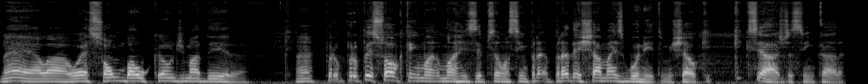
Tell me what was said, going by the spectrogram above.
né? Ela ou é só um balcão de madeira, né? Pro, pro pessoal que tem uma, uma recepção assim, pra deixar mais bonito, Michel, o que, que, que você acha assim, cara?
